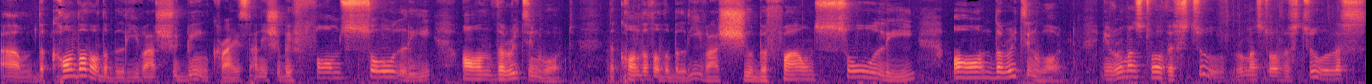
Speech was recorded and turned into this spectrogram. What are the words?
um, the conduct of the believer should be in Christ, and it should be formed solely on the written word. The conduct of the believer should be found solely on the written word. In Romans 12, verse 2, Romans 12, verse 2, let's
